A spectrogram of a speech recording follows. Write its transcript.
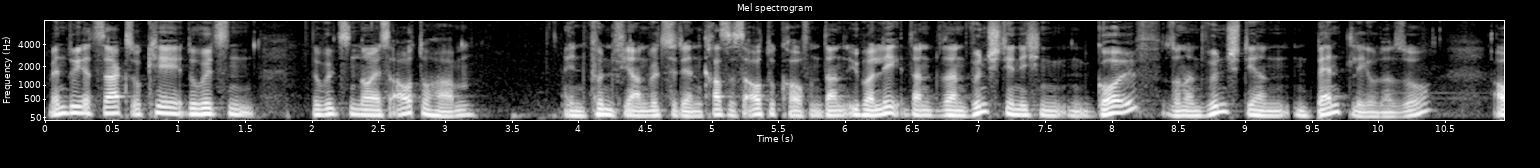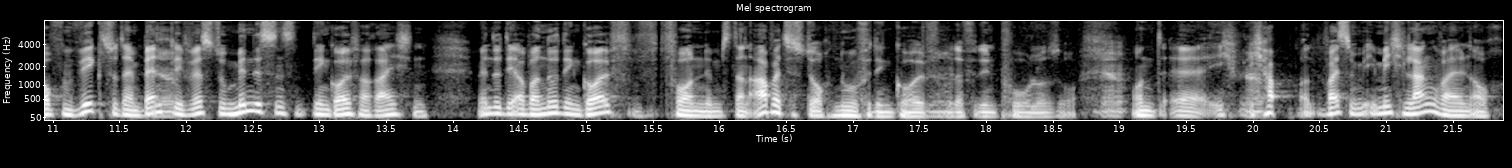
Wenn du jetzt sagst, okay, du willst ein, du willst ein neues Auto haben, in fünf Jahren willst du dir ein krasses Auto kaufen, dann überleg, dann, dann wünsch dir nicht einen Golf, sondern wünsch dir ein Bentley oder so. Auf dem Weg zu deinem Bentley ja. wirst du mindestens den Golf erreichen. Wenn du dir aber nur den Golf vornimmst, dann arbeitest du auch nur für den Golf ja. oder für den Polo so. Ja. Und äh, ich, ich habe, weißt du, mich langweilen auch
